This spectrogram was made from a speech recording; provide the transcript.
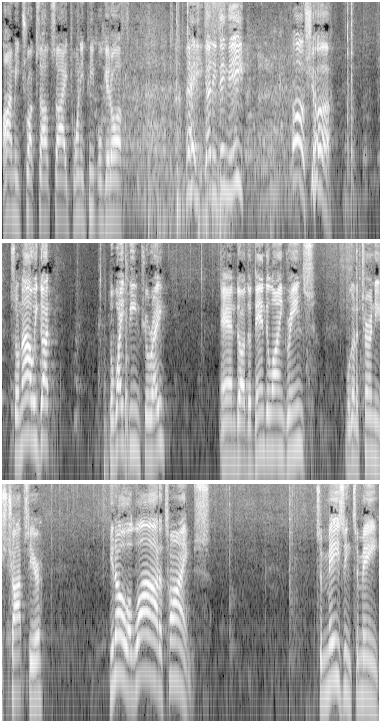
Army trucks outside. 20 people get off. Hey, you got anything to eat? Oh, sure. So now we got the white bean puree. And uh, the dandelion greens, we're going to turn these chops here. You know, a lot of times, it's amazing to me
